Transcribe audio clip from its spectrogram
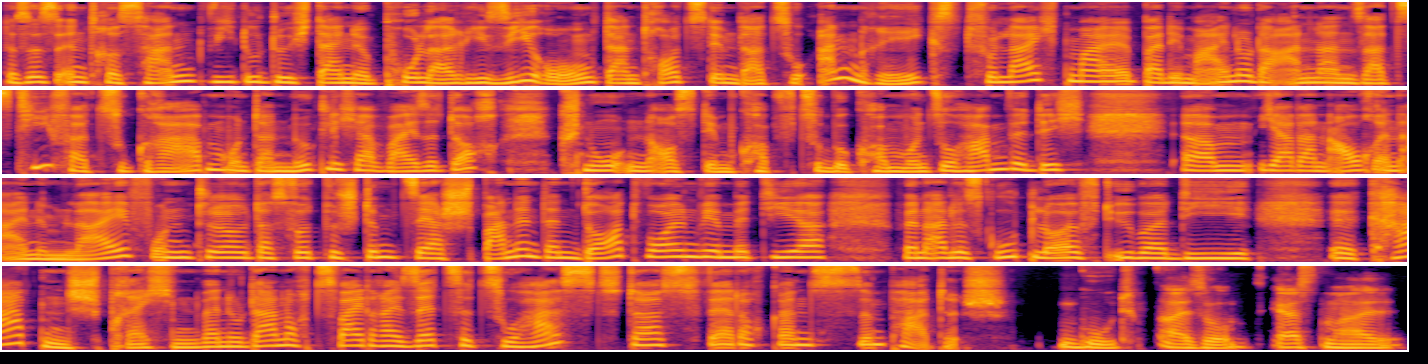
das ist interessant, wie du durch deine Polarisierung dann trotzdem dazu anregst, vielleicht mal bei dem einen oder anderen Satz tiefer zu graben und dann möglicherweise doch Knoten aus dem Kopf zu bekommen. Und so haben wir dich ähm, ja dann auch in einem Live und äh, das wird bestimmt sehr spannend, denn dort wollen wir mit dir, wenn alles gut läuft, über die äh, Karten sprechen. Wenn du da noch zwei, drei Sätze zu hast, das wäre doch ganz sympathisch. Gut, also erstmal,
